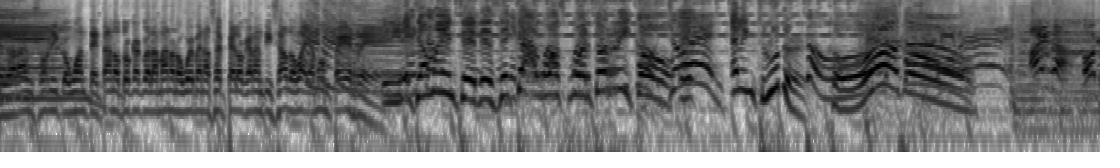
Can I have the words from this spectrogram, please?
El gran sónico guantetano toca con la mano, no vuelven a hacer pelo garantizado. Vayamos Y PR. directamente desde Caguas, Puerto Rico, Joel. el, el intruder. Codo. Codo. Ahí está, ok.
